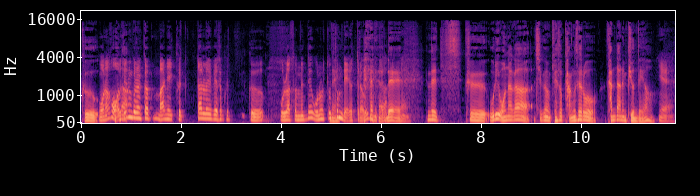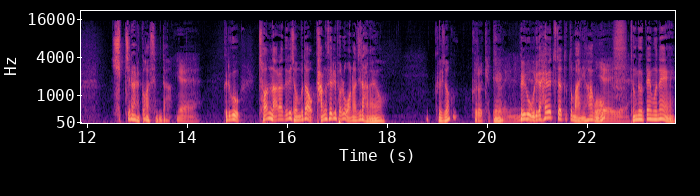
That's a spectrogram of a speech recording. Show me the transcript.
그 원화가 원화, 어제는 그러니까 많이 그 달러에 비해서 그, 그 올랐었는데 오늘 또좀 네. 내렸더라고요. 그러니까. 네. 네. 근데 그 우리 원화가 지금 계속 강세로 간다는 view인데요. 예. 쉽지는 않을 것 같습니다. 예. 그리고 전 나라들이 전부 다 강세를 별로 원하지 않아요. 그죠? 그렇겠죠. 예. 그리고 예. 우리가 해외 투자도 또 많이 하고 예, 예. 등등 때문에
